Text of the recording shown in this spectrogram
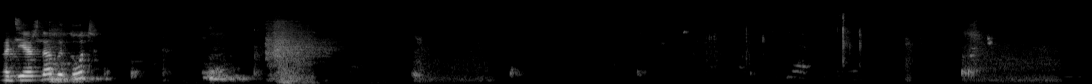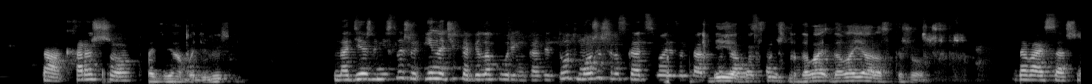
Надежда, вы тут? Так, хорошо. Я поделюсь. Надежда, не слышу. Иночка Белокуренька, ты тут? Можешь рассказать свой результат, Нет? Максюшна, давай, давай я расскажу. Давай, Саша.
